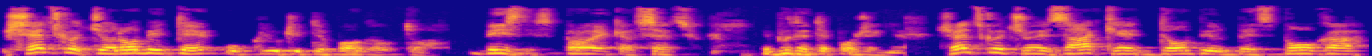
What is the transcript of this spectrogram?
všetko, čo robite, uključite Boga u to. Biznis, projekat, srcu. I budete poželjni. Všetko, čo je Zake dobil bez Boga,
